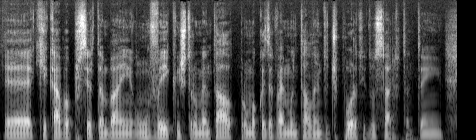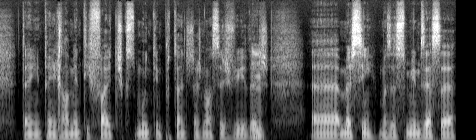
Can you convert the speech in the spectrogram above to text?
uh, que acaba por ser também um veículo instrumental para uma coisa que vai muito além do desporto e do surf. Portanto, tem, tem, tem realmente efeitos que são muito importantes nas nossas vidas. Hum Uh, mas sim, mas assumimos essa,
